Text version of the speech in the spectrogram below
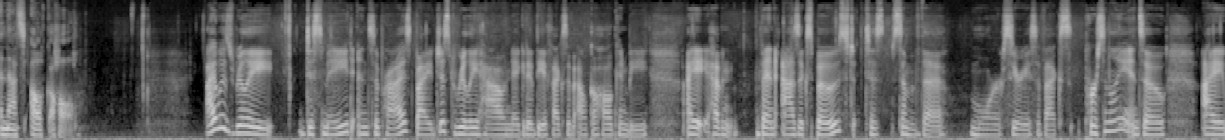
and that's alcohol. I was really dismayed and surprised by just really how negative the effects of alcohol can be. I haven't been as exposed to some of the more serious effects personally. And so I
